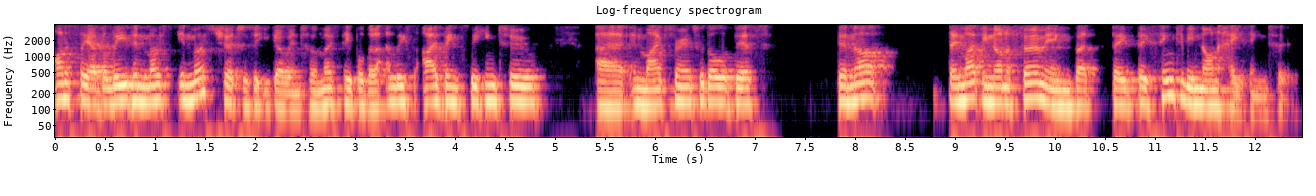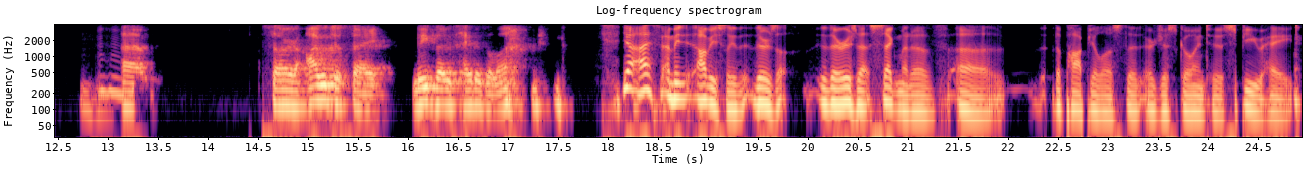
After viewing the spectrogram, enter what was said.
honestly, I believe in most in most churches that you go into, and most people that at least I've been speaking to, uh, in my experience with all of this, they're not. They might be non-affirming, but they they seem to be non-hating too. Mhm. Um, so I would just say, leave those haters alone. Yeah, I, I mean, obviously, there's a, there is that segment of uh, the populace that are just going to spew hate,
